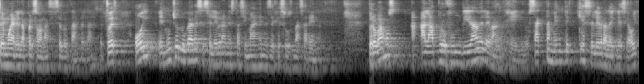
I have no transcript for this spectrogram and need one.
se muere la persona si se los dan, ¿verdad? Entonces, hoy en muchos lugares se celebran estas imágenes de Jesús Nazareno. Pero vamos a, la profundidad del Evangelio. Exactamente qué celebra la iglesia hoy.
